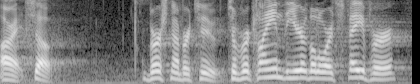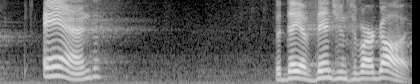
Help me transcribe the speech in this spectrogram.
All right, so verse number two to proclaim the year of the Lord's favor and the day of vengeance of our God.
